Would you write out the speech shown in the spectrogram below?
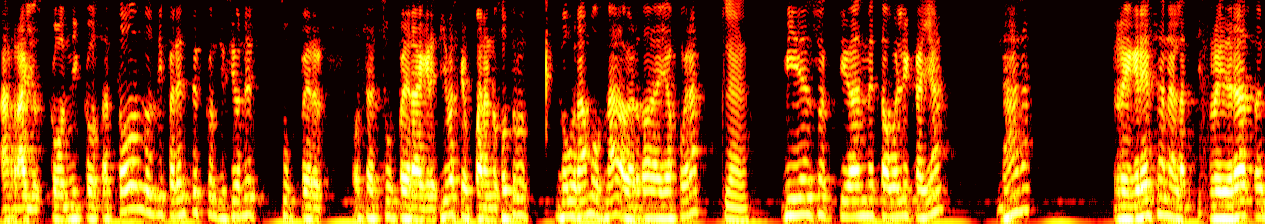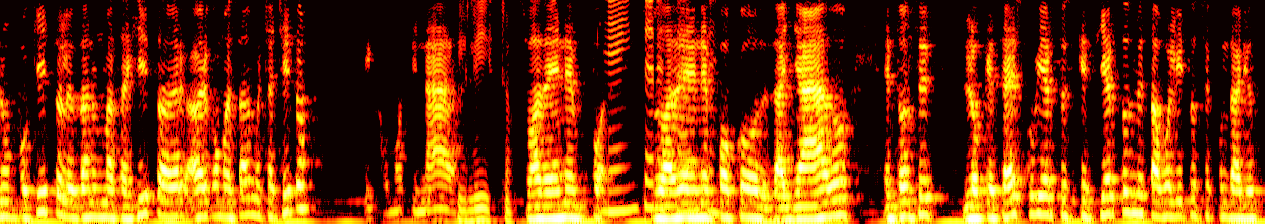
a rayos cósmicos, a todas las diferentes condiciones súper, o sea, súper agresivas que para nosotros no duramos nada, ¿verdad? Allá afuera. Claro. Miden su actividad metabólica allá, nada. Regresan a la tierra, hidratan un poquito, les dan un masajito, a ver, a ver cómo estás, muchachito y como si nada. Y listo. Su ADN, su ADN poco dañado. Entonces, lo que se ha descubierto es que ciertos metabolitos secundarios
